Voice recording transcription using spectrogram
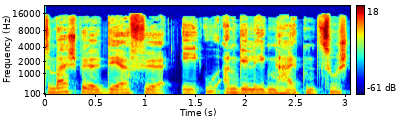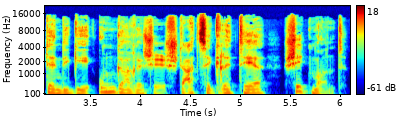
Zum Beispiel der für EU-Angelegenheiten zuständige ungarische Staatssekretär Schickmund.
